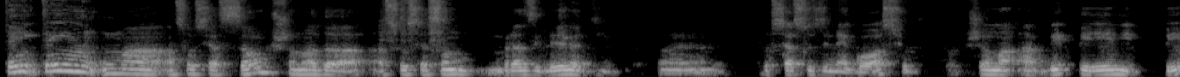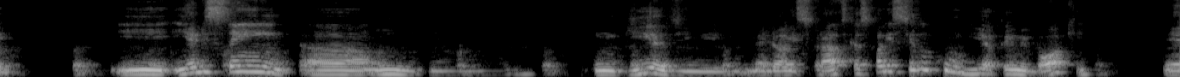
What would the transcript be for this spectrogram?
tem, tem uma associação chamada Associação Brasileira de uh, Processos de Negócio, chama a BPNP, e, e eles têm uh, um, um, um, guia de melhores práticas parecido com o guia PMBOK, é,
